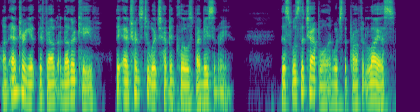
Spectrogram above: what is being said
On entering it, they found another cave, the entrance to which had been closed by masonry. This was the chapel in which the prophet Elias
